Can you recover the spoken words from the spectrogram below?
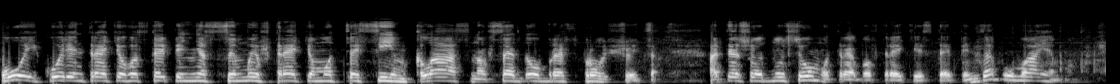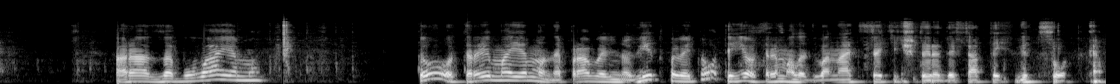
Ой, корінь третього степеня з 7 в третьому це 7, класно, все добре спрощується. А те, що одну сьому треба в третій степінь, забуваємо. А раз забуваємо, то отримаємо неправильну відповідь. Ну, от і отримали 12,4%.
